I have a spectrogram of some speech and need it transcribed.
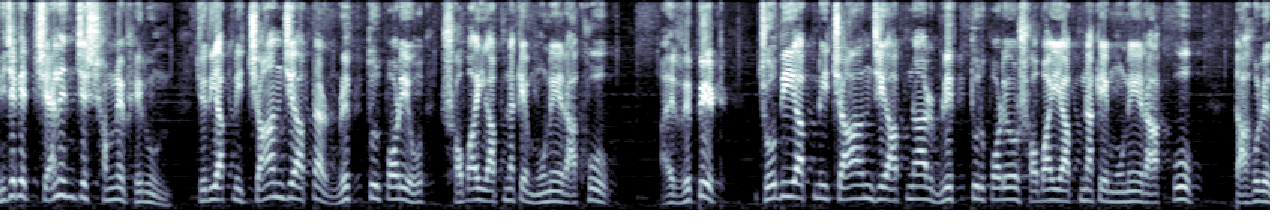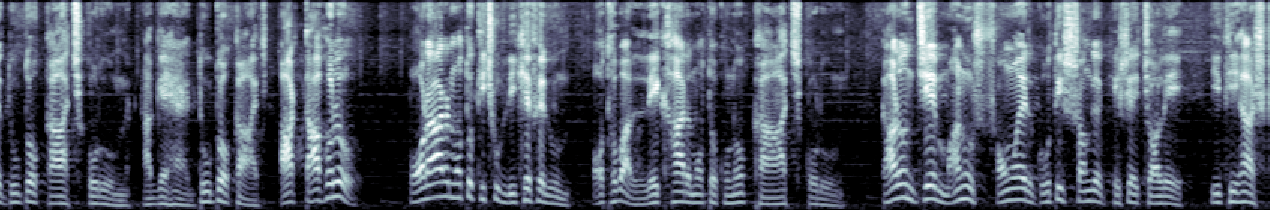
নিজেকে চ্যালেঞ্জের সামনে ফেলুন। যদি আপনি চান যে আপনার মৃত্যুর পরেও সবাই আপনাকে মনে রাখুক আই রিপিট যদি আপনি চান যে আপনার মৃত্যুর পরেও সবাই আপনাকে মনে রাখুক, তাহলে দুটো কাজ করুন। আগে হ্যাঁ দুটো কাজ। আর তা হলো, পড়ার মতো কিছু লিখে ফেলুন, অথবা লেখার মতো কোনো কাজ করুন। কারণ যে মানুষ সময়ের গতির সঙ্গে ভেসে চলে ইতিহাস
